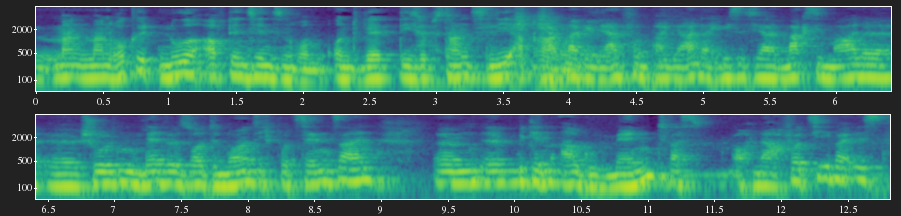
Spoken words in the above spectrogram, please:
man, man ruckelt nur auf den Zinsen rum und wird die Substanz nie abtragen. Ich habe mal gelernt vor ein paar Jahren, da hieß es ja, maximale Schuldenlevel sollte 90 Prozent sein. Ähm, mit dem Argument, was auch nachvollziehbar ist,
